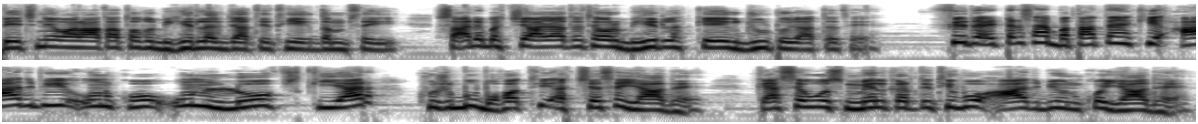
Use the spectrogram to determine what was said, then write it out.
बेचने वाला आता था तो भीड़ लग जाती थी एकदम से ही। सारे बच्चे आ जाते थे और भीड़ लग के एकजुट हो जाते थे। फिर राइटर साहब बताते हैं कि आज भी उनको उन लोब्स की यार खुशबू बहुत ही अच्छे से याद है। कैसे वो स्मेल करती थी वो आज भी उनको याद है।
